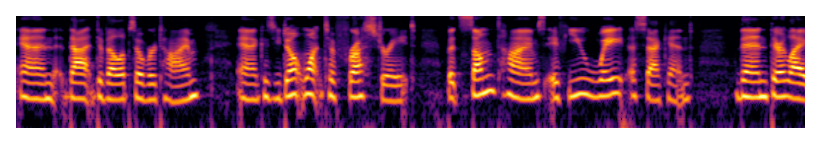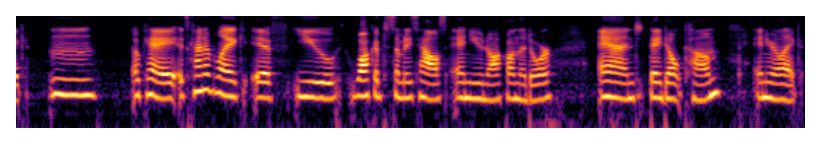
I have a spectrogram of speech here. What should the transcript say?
and that develops over time and because you don't want to frustrate. But sometimes if you wait a second then they're like mm, okay. It's kind of like if you walk up to somebody's house and you knock on the door and they don't come and you're like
